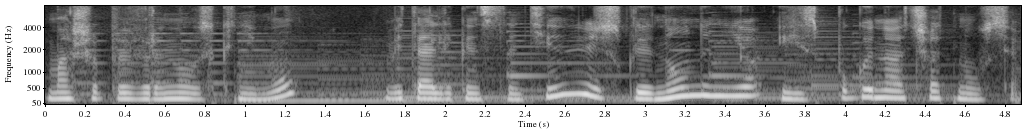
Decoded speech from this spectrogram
Маша повернулась к нему. Виталий Константинович взглянул на нее и испуганно отшатнулся.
